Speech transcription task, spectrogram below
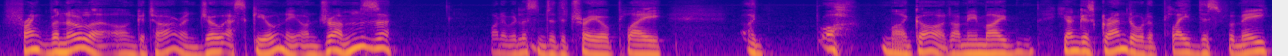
Frank Vignola on guitar, and Joe Ascione on drums. Why don't we listen to the trio play? I, oh my God! I mean, my youngest granddaughter played this for me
